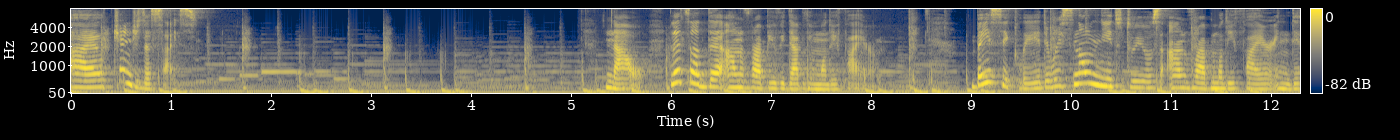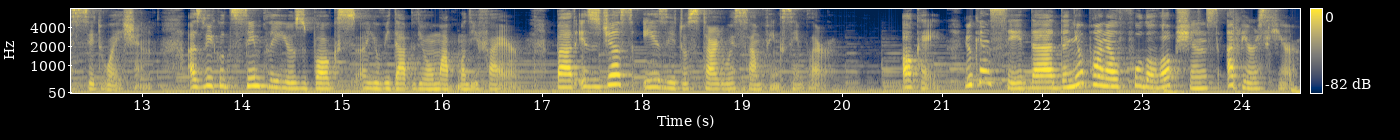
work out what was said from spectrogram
I'll change the size. Now, let's add the Unwrap UVW modifier. Basically, there is no need to use unwrap modifier in this situation, as we could simply use box uh, UVW map modifier, but it's just easy to start with something simpler. Okay, you can see that the new panel full of options appears here.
